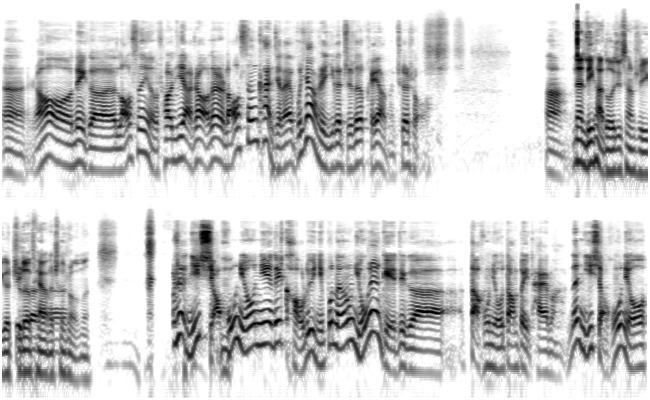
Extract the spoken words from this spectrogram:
嗯，然后那个劳森有超级驾照，但是劳森看起来不像是一个值得培养的车手。啊，那里卡多就像是一个值得培养的车手吗？不是，你小红牛你也得考虑，你不能永远给这个。大红牛当备胎嘛？那你小红牛，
